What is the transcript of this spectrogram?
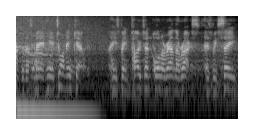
To this man here, John Ika. He's been potent all around the rucks, as we see.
